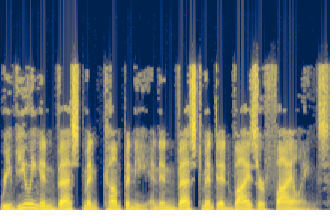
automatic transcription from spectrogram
Reviewing investment company and investment advisor filings.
